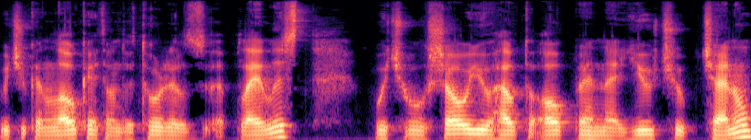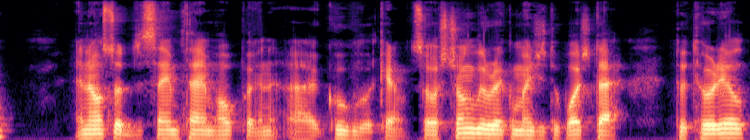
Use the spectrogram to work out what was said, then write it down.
which you can locate on the tutorials uh, playlist, which will show you how to open a YouTube channel and also at the same time open a Google account. So I strongly recommend you to watch that tutorial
